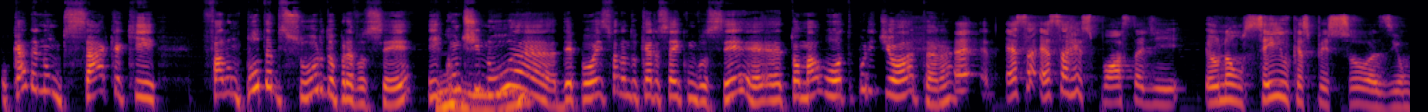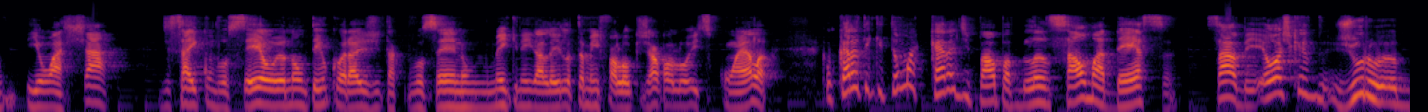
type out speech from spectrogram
o cara não saca que fala um puta absurdo pra você e Uhum. continua depois falando quero sair com você, é, é tomar o outro por idiota, né? essa, essa resposta de eu não sei o que as pessoas iam, iam achar de sair com você, ou eu não tenho coragem de estar com você, não, meio que nem a Leila também falou que já rolou isso com ela. O cara tem que ter uma cara de pau pra lançar uma dessa, sabe? Eu acho que, juro, eu-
